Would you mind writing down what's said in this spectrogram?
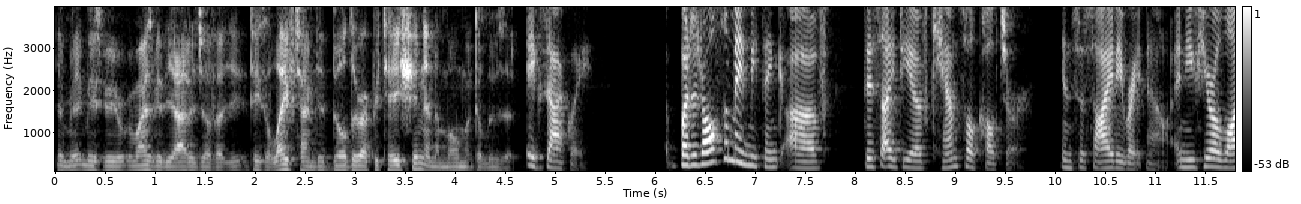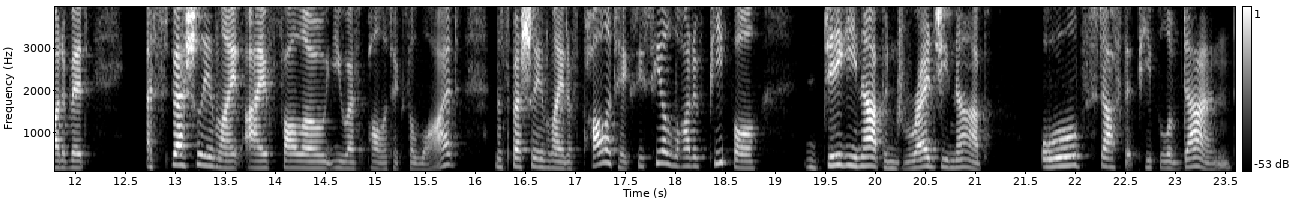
it makes me reminds me of the adage of it, it takes a lifetime to build a reputation and a moment to lose it. Exactly. But it also made me think of this idea of cancel culture in society right now. And you hear a lot of it, especially in light, I follow US politics a lot. And especially in light of politics, you see a lot of people digging up and dredging up old stuff that people have done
